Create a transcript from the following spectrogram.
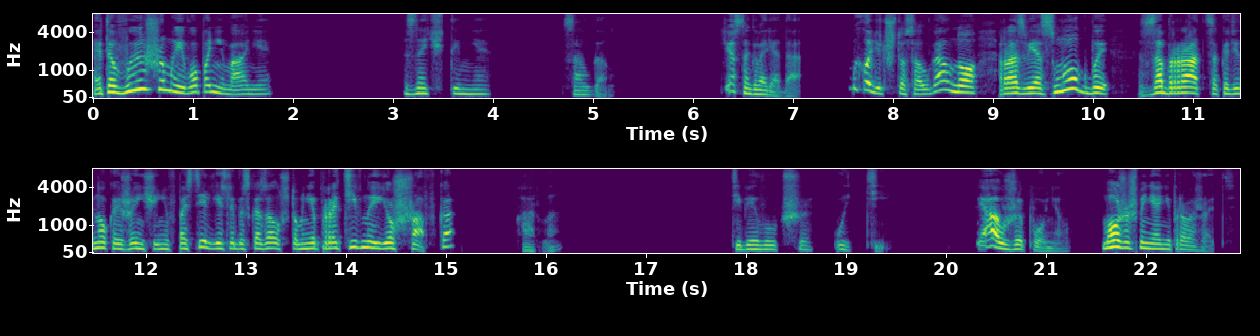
Это выше моего понимания. Значит, ты мне солгал. Честно говоря, да. Выходит, что солгал, но разве я смог бы забраться к одинокой женщине в постель, если бы сказал, что мне противна ее шавка? Харлан, тебе лучше уйти. Я уже понял. Можешь меня не провожать.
